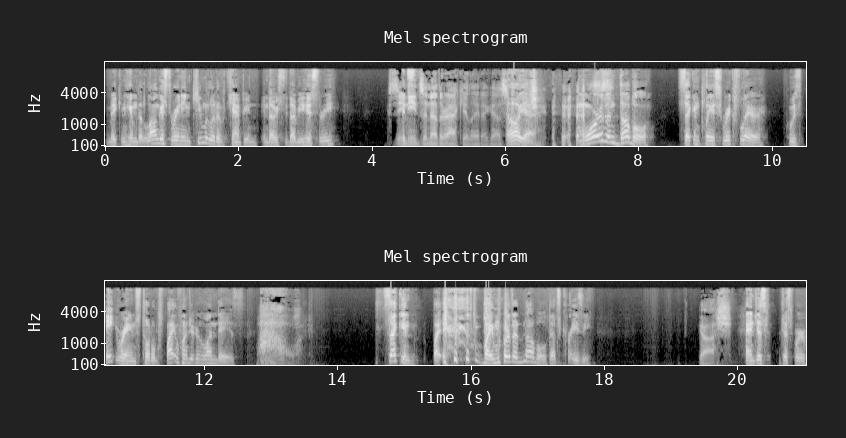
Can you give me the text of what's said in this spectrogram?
making him the longest reigning cumulative champion in WCW history. he needs another accolade, I guess. Oh yeah, more than double second place Ric Flair, whose eight reigns totaled 501 days. Wow. Second by by more than double. That's crazy. Gosh. And just just for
